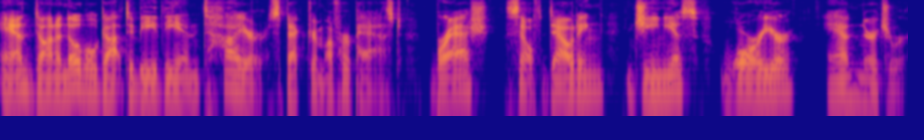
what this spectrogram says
And Donna Noble got to be the entire spectrum of her past brash, self doubting, genius, warrior, and nurturer.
